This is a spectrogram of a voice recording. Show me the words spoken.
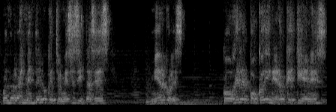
cuando realmente lo que tú necesitas es miércoles, cógele poco dinero que tienes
